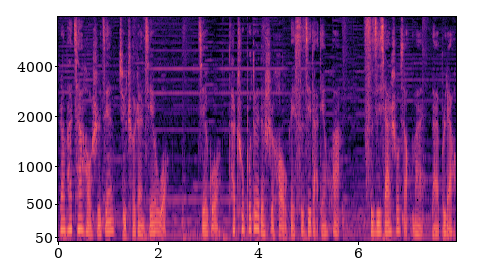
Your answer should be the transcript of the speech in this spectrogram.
让他掐好时间去车站接我，结果他出部队的时候给司机打电话。司机家收小麦来不了，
